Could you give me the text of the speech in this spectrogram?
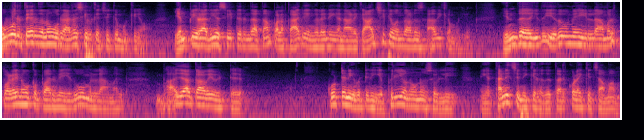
ஒவ்வொரு தேர்தலும் ஒரு அரசியல் கட்சிக்கு முக்கியம். எம்பியில் அதிக சீட் இருந்தால் தான் பல காரியங்களை நீங்கள் நாளைக்கு ஆட்சிக்கு வந்தாலும் சாதிக்க முடியும். இந்த இது எதுவுமே இல்லாமல் தொலைநோக்கு பார்வை எதுவும் இல்லாமல் பாஜகவை விட்டு கூட்டணியை விட்டு நீங்கள் பிரியணும்னு சொல்லி நீங்கள் தனித்து நிற்கிறது தற்கொலைக்கு சமம்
